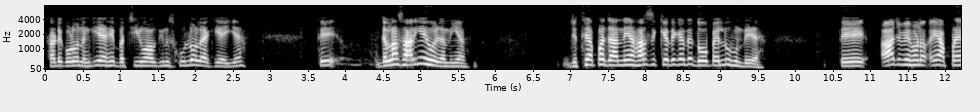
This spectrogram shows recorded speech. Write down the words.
ਸਾਡੇ ਕੋਲੋਂ ਲੰਘੀ ਆ, ਇਹ ਬੱਚੀ ਨੂੰ ਆਪਦੀ ਨੂੰ ਸਕੂਲੋਂ ਲੈ ਕੇ ਆਈ ਆ। ਤੇ ਗੱਲਾਂ ਸਾਰੀਆਂ ਹੀ ਹੋ ਜਾਂਦੀਆਂ। ਜਿੱਥੇ ਆਪਾਂ ਜਾਂਦੇ ਆ, ਹਰ ਸਿੱਕੇ ਦੇ ਕਹਿੰਦੇ ਦੋ ਪਹਿਲੂ ਹੁੰਦੇ ਆ। ਤੇ ਆ ਜਿਵੇਂ ਹੁਣ ਇਹ ਆਪਣੇ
